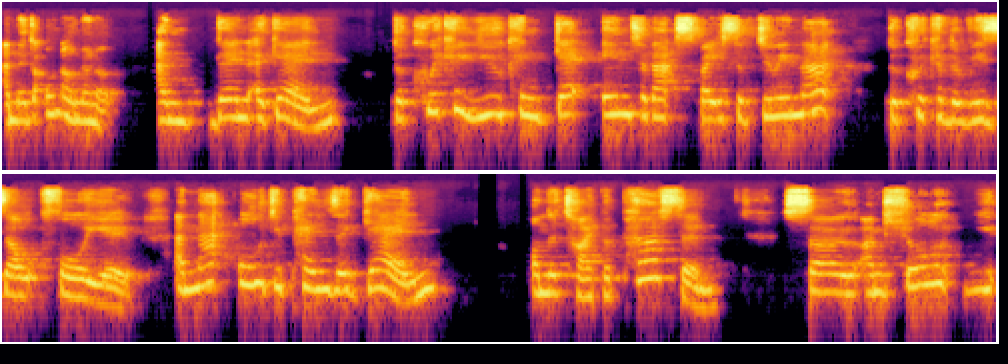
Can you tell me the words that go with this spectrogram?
and then go, oh, no, no, no. And then again, the quicker you can get into that space of doing that, the quicker the result for you. And that all depends again on the type of person. So I'm sure you,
